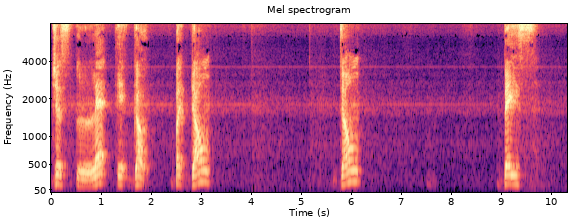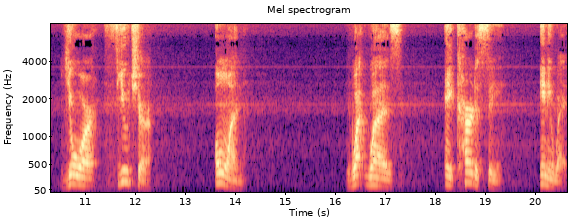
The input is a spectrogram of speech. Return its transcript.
just let it go. But don't, don't base your future on what was a courtesy anyway,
